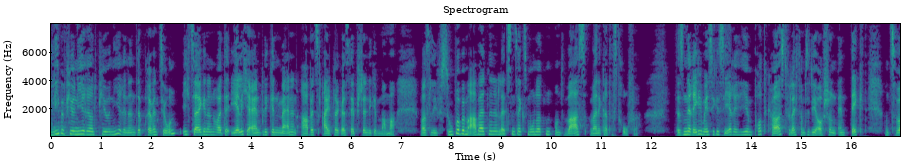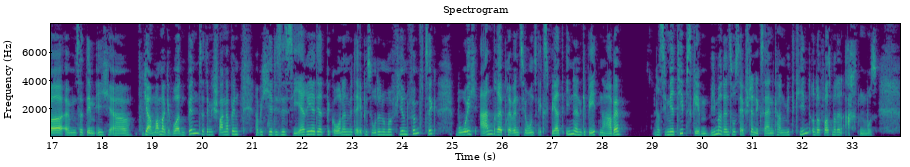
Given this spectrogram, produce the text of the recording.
Liebe Pioniere und Pionierinnen der Prävention, ich zeige Ihnen heute ehrliche Einblicke in meinen Arbeitsalltag als selbstständige Mama. Was lief super beim Arbeiten in den letzten sechs Monaten und was war eine Katastrophe? Das ist eine regelmäßige Serie hier im Podcast. Vielleicht haben Sie die auch schon entdeckt. Und zwar ähm, seitdem ich äh, ja Mama geworden bin, seitdem ich schwanger bin, habe ich hier diese Serie, die hat begonnen mit der Episode Nummer 54, wo ich andere PräventionsexpertInnen gebeten habe, dass sie mir Tipps geben, wie man denn so selbstständig sein kann mit Kind und auf was man denn achten muss.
